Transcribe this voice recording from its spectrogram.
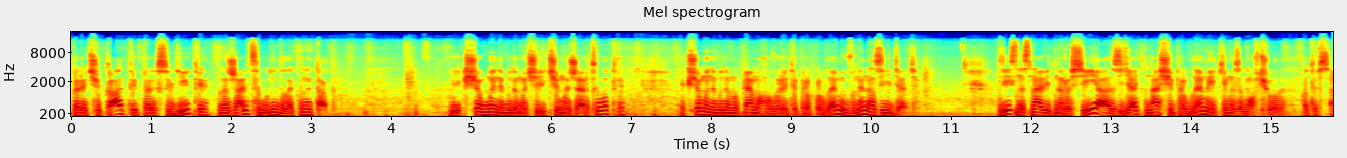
перечекати, пересидіти. На жаль, це буде далеко не так. Якщо ми не будемо чи- чимось жертвувати, якщо ми не будемо прямо говорити про проблеми, вони нас з'їдять. Нас навіть не Росія, а з'їдять наші проблеми, які ми замовчували. От і все.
